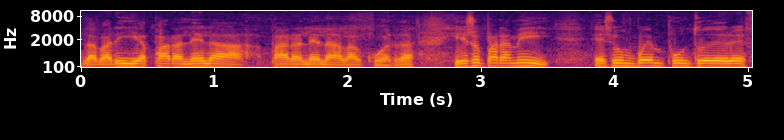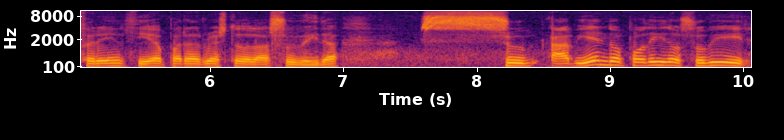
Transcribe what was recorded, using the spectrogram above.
la varilla paralela, paralela a la cuerda. Y eso para mí es un buen punto de referencia para el resto de la subida. Sub, habiendo podido subir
